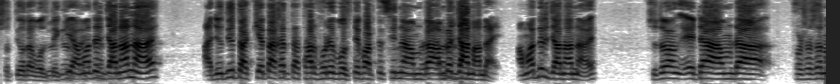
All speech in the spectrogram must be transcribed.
সত্যি কথা বলতে কি? আমাদের জানা নাই। আর যদিও তাকিয়ে তাকে তারপরে বলতে পারতেছি না, আমরা আমরা জানা নাই। আমাদের জানা নাই। সুতরাং এটা আমরা প্রশাসন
